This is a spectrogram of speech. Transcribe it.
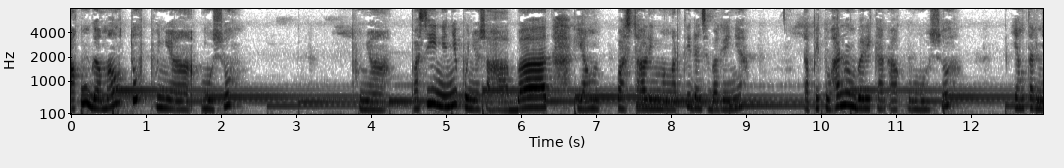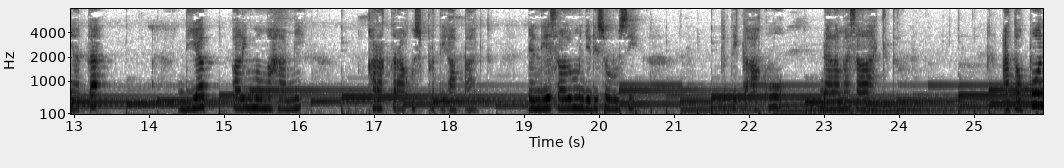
aku gak mau tuh punya musuh. Punya pasti inginnya punya sahabat yang pas saling mengerti dan sebagainya. Tapi Tuhan memberikan aku musuh yang ternyata dia paling memahami karakter aku seperti apa gitu. Dan dia selalu menjadi solusi ketika aku dalam masalah gitu. Ataupun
